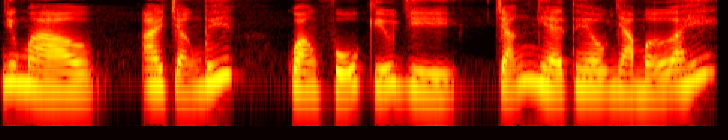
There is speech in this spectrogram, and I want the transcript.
Nhưng mà ai chẳng biết quan phủ kiểu gì chẳng nghe theo nhà mợ ấy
